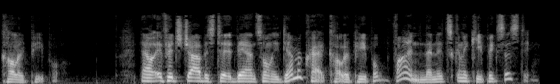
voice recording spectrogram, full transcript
colored people. Now, if its job is to advance only Democrat colored people, fine, then it's going to keep existing.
